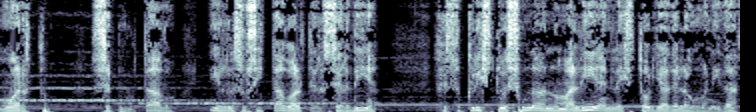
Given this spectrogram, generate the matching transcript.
Muerto, sepultado y resucitado al tercer día, Jesucristo es una anomalía en la historia de la humanidad,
